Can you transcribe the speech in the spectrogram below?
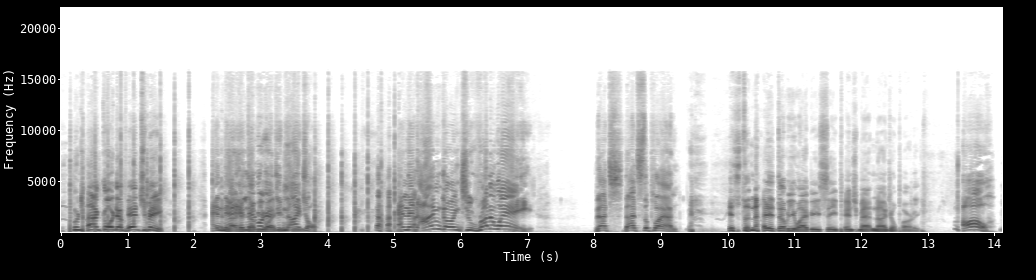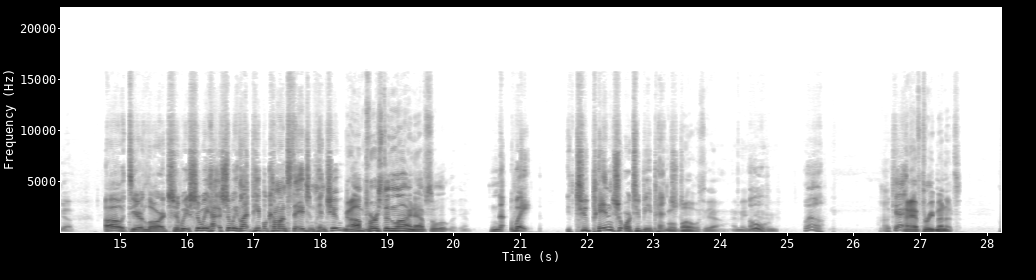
we're not going to pinch me. And Night then, and then we're going to do Nigel. and then I'm going to run away. That's that's the plan. It's the night at WIBC pinch Matt and Nigel party. Oh, Yeah. Oh dear Lord! Should we should we ha- should we let people come on stage and pinch you? I'm first in line, absolutely. Yeah. No, wait, to pinch or to be pinched? Well, both, yeah. I mean, Oh. uh, Well, okay. I have three minutes.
